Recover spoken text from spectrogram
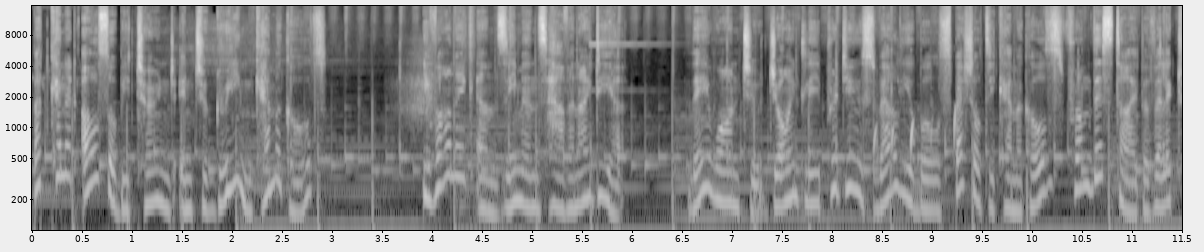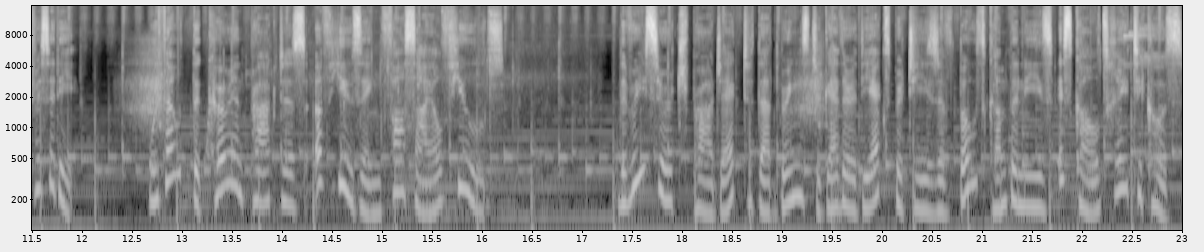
But can it also be turned into green chemicals? Evonik and Siemens have an idea. They want to jointly produce valuable specialty chemicals from this type of electricity, without the current practice of using fossil fuels. The research project that brings together the expertise of both companies is called Rheticus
